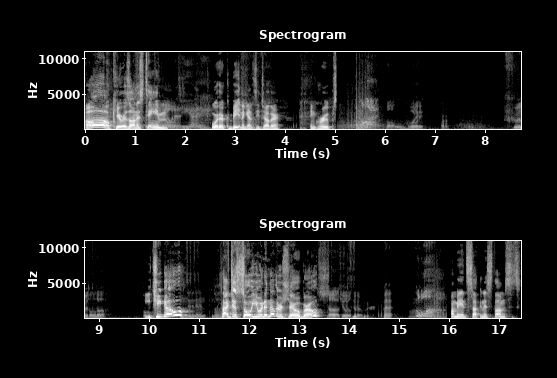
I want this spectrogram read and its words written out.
Oh, Kira's on his team. Or they're competing against each other in groups. Ichigo? I just saw you in another show, bro. My man sucking his thumbs.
